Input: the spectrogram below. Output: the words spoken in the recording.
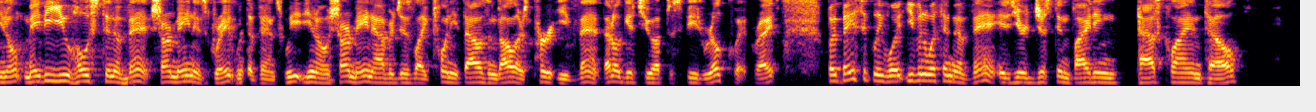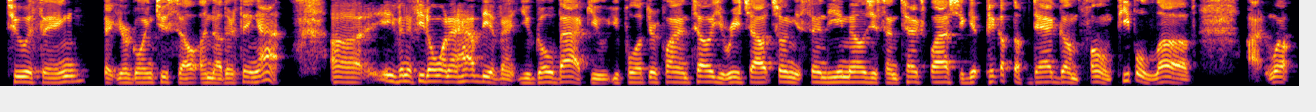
You know, maybe you host an event. Charmaine is great with events. We, you know, Charmaine averages like $20,000 per event. That'll get you up to speed real quick, right? But basically what even with an event is you're just inviting past clientele to a thing that you're going to sell another thing at. Uh, even if you don't want to have the event, you go back, you you pull up your clientele, you reach out to them, you send emails, you send text blasts, you get pick up the dadgum phone. People love, uh, well,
